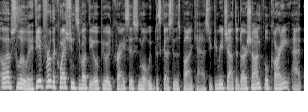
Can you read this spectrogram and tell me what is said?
Oh, absolutely. If you have further questions about the opioid crisis and what we've discussed in this podcast, you can reach out to Darshan Kulkarni at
